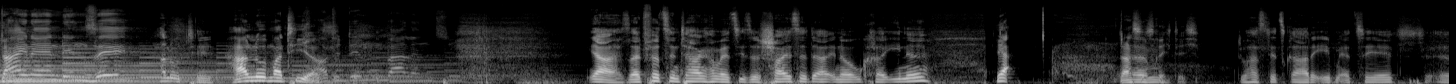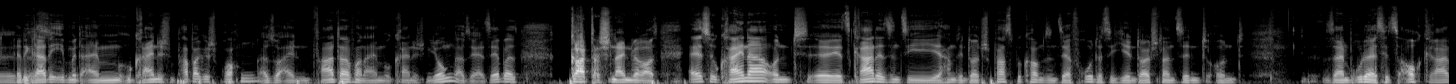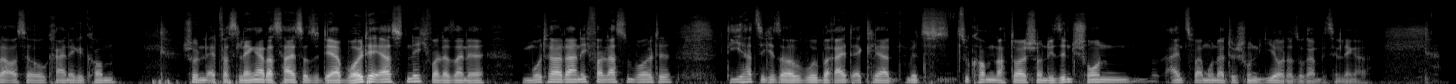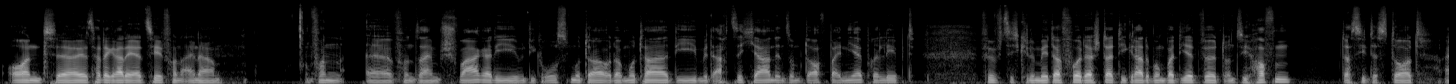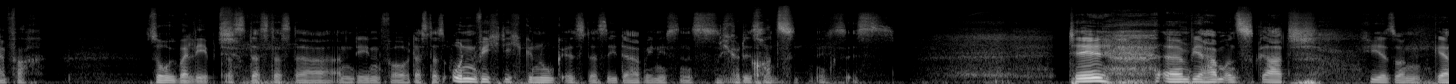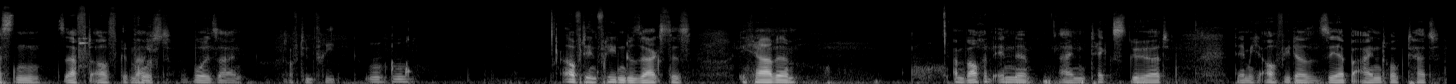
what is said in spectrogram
Steine in den See. Hallo Till. Hallo Matthias. Ja, seit 14 Tagen haben wir jetzt diese Scheiße da in der Ukraine. Ja, das ist Ähm, richtig. Du hast jetzt gerade eben erzählt. Äh, Ich hatte gerade eben mit einem ukrainischen Papa gesprochen, also einem Vater von einem ukrainischen Jungen, also er selber ist, Gott, das schneiden wir raus. Er ist Ukrainer und äh, jetzt gerade sind sie, haben sie den deutschen Pass bekommen, sind sehr froh, dass sie hier in Deutschland sind und sein Bruder ist jetzt auch gerade aus der Ukraine gekommen, schon etwas länger. Das heißt also, der wollte erst nicht, weil er seine Mutter da nicht verlassen wollte. Die hat sich jetzt aber wohl bereit erklärt, mitzukommen nach Deutschland. Die sind schon ein, zwei Monate schon hier oder sogar ein bisschen länger. Und äh, jetzt hat er gerade erzählt von einer, von, äh, von seinem Schwager, die, die Großmutter oder Mutter, die mit 80 Jahren in so einem Dorf bei Dnipro lebt, 50 Kilometer vor der Stadt, die gerade bombardiert wird. Und sie hoffen, dass sie das dort einfach so überlebt. dass, dass das da an denen vor, dass das unwichtig genug ist, dass sie da wenigstens. Ich könnte kotzen. Es ist Till, ähm, wir haben uns gerade hier so einen Gerstensaft aufgemacht. Prost. Wohlsein. auf den Frieden. Auf den Frieden, du sagst es. Ich habe am Wochenende einen Text gehört, der mich auch wieder sehr beeindruckt hat.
